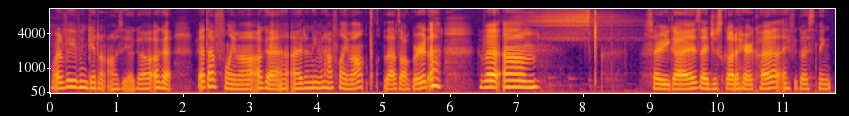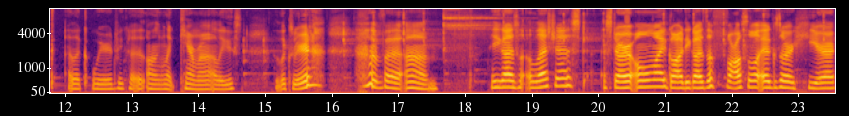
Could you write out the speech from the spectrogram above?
Why did we even get an Aussie egg? Okay, we got that flame out. Okay, I didn't even have flame out. That's awkward. but um, sorry you guys, I just got a haircut. If you guys think I look weird because on like camera at least it looks weird. but um you guys let's just start. Oh my god, you guys, the fossil eggs are here.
